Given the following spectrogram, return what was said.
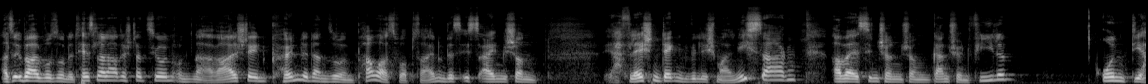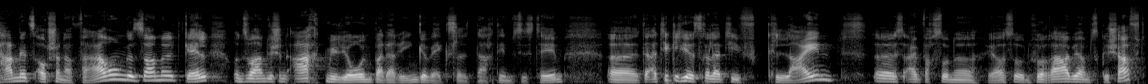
Also überall, wo so eine Tesla-Ladestation und eine Aral stehen, könnte dann so ein Power Swap sein. Und das ist eigentlich schon ja, flächendeckend will ich mal nicht sagen, aber es sind schon, schon ganz schön viele. Und die haben jetzt auch schon Erfahrung gesammelt, gell? Und zwar haben die schon 8 Millionen Batterien gewechselt nach dem System. Äh, der Artikel hier ist relativ klein, äh, ist einfach so, eine, ja, so ein Hurra, wir haben es geschafft.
